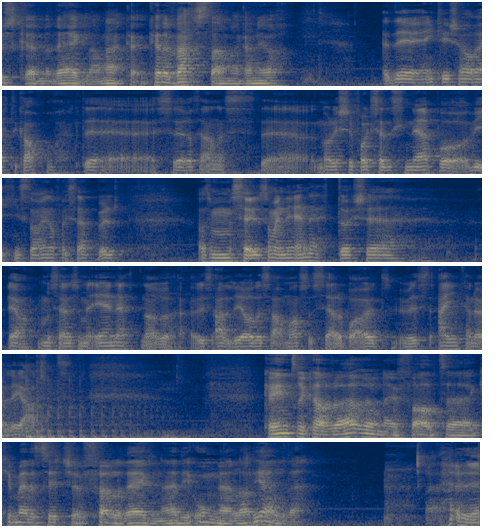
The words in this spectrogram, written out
uskrevne reglene. Hva, er det verste man kan gjøre? Det er egentlig ikke å ha rett til kapo. Det er så irriterende. Det, når ikke folk setter seg ned på Viking Stavanger, f.eks. Altså, man ser ut som en enhet, og ikke Ja, man ser ut som en enhet når Hvis alle gjør det samme, så ser det bra ut. Hvis én kan ødelegge alt. Hva inntrykk har du der, Rune, i forhold til hvem er det som ikke følger reglene? Er De unge eller de eldre? Det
